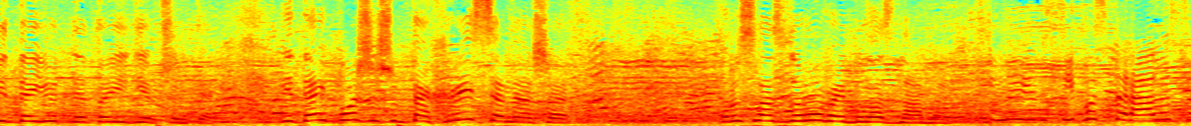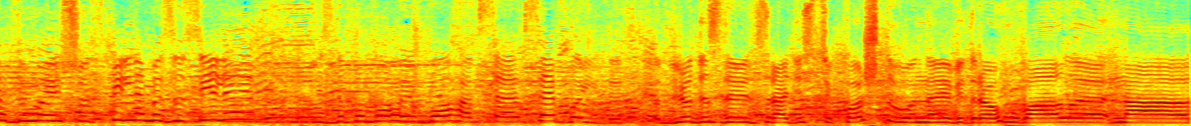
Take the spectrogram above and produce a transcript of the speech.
віддають для тої дівчинки. І дай Боже, щоб та Христя наша росла здорова і була з нами. Ми всі постаралися, думаю, що спільними зусиллями все люди здають з радістю кошти, вони відреагували на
